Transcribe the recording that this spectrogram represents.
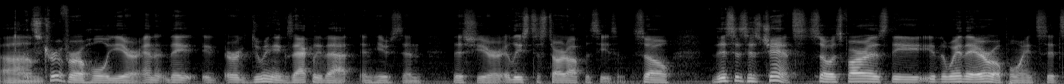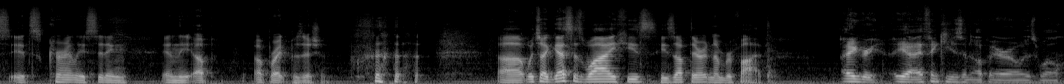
Um, That's true. for a whole year, and they are doing exactly that in Houston this year, at least to start off the season. So this is his chance. So as far as the the way the arrow points, it's it's currently sitting in the up upright position, uh, which I guess is why he's he's up there at number five. I agree. Yeah, I think he's an up arrow as well.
